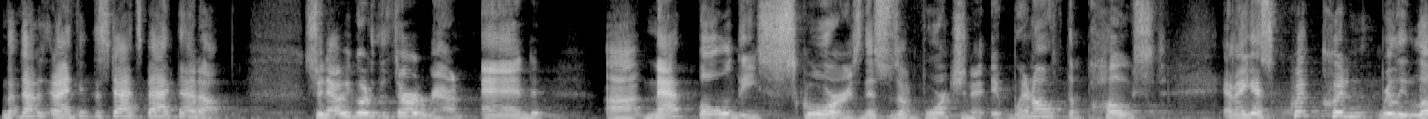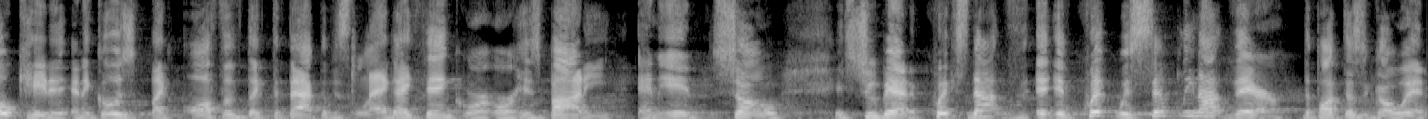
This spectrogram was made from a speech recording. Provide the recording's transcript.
Not, and I think the stats back that up. So now we go to the third round, and uh, Matt Boldy scores. And this was unfortunate. It went off the post and I guess Quick couldn't really locate it, and it goes like off of like the back of his leg, I think, or or his body and in. So it's too bad. If Quick's not, if Quick was simply not there, the puck doesn't go in,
